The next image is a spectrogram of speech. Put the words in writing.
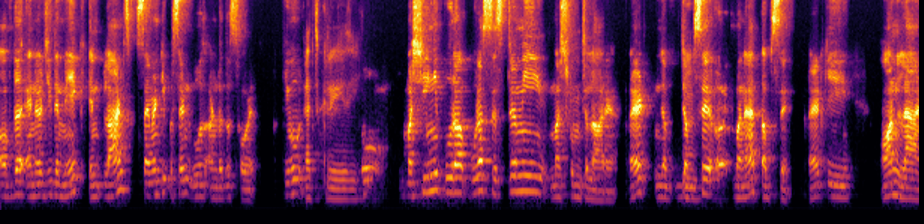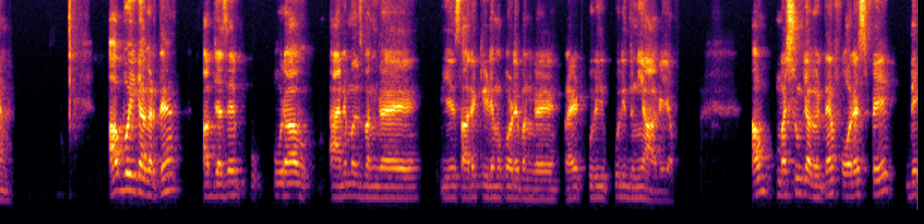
of the energy they make in plants 70% goes under the soil कि वो that's crazy तो मशीन ही पूरा पूरा सिस्टम ही मशरूम चला रहे हैं राइट जब जब hmm. से अर्थ बना है तब से राइट कि ऑन लैंड अब वही क्या करते हैं? अब जैसे पूरा एनिमल्स बन गए ये सारे कीड़े मकोड़े बन गए राइट पूरी पूरी दुनिया आ गई अब। अब मशरूम क्या करते हैं? फॉरेस्ट पे they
